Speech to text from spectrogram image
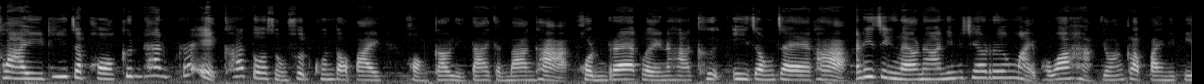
ใครที่จะพอขึ้นแท่นพระเอกค่าตัวสูงสุดคนต่อไปของเกาหลีใต้กันบ้างค่ะ คนแรกเลยนะคะ คืออีจองแจค่ะ อันที่จริงแล้วนะนี่ไม่ใช่เรื่องใหม่เพราะว่าหากย้อนกลับไปในปี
